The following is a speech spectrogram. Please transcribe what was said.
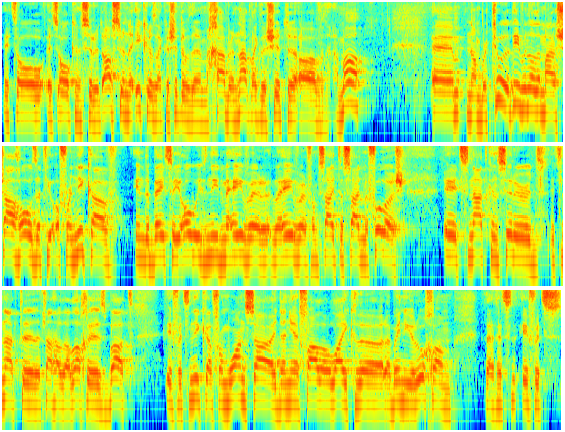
it's all it's all considered asr, and the ikr is like the shit of the mechaber, not like the shit of the Ramah. Um, number two, that even though the Marshal holds that you, offer nikav in the Beitza you always need me'aver, le'aver from side to side mefulosh, it's not considered, it's not, uh, that's not how the halacha is, but if it's nikav from one side, then you follow like the Rabbeinu Yerucham, that it's, if it's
